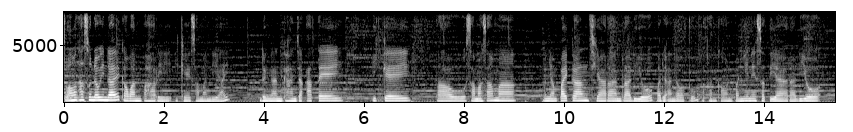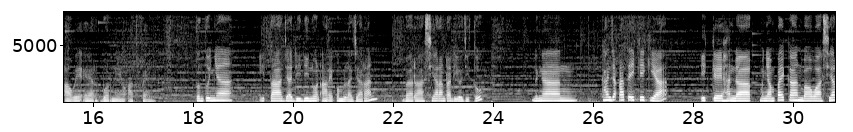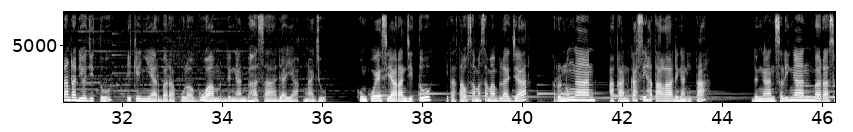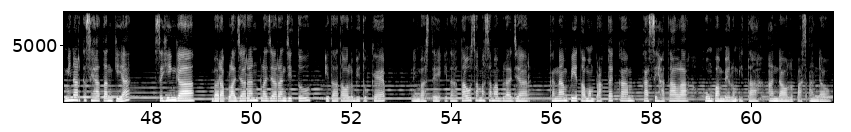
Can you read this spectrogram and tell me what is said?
Selamat hasundau hindai kawan pahari Ike Samandiai Dengan kehanjak ate Ike tahu sama-sama menyampaikan siaran radio pada Anda waktu akan kawan penyene setia radio AWR Borneo Advent. Tentunya Ita jadi dinun arek pembelajaran bara siaran radio jitu dengan kehanjak ate Ike kia Ike hendak menyampaikan bahwa siaran radio Jitu Ike nyiar bara pulau Guam dengan bahasa Dayak Ngaju. Hungkue siaran Jitu, kita tahu sama-sama belajar, renungan akan kasih hatala dengan ita, dengan selingan bara seminar kesehatan kia, sehingga bara pelajaran-pelajaran Jitu ita tahu lebih tukep, nimbaste ita tahu sama-sama belajar, Kenampi tau mempraktekkan kasih hatala humpam belum ita andau lepas andau.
